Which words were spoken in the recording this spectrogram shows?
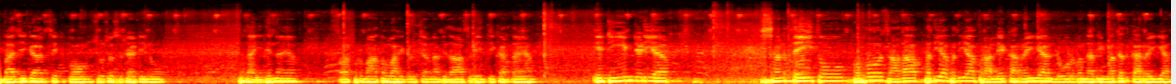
ਬਾਜੀਗਰ ਸਿੱਖ ਕੌਮ ਸੋਸ਼ਲ ਸੁਸਾਇਟੀ ਨੂੰ ਵਧਾਈ ਦਿੰਦਾ ਆ ਔਰ ਪ੍ਰਮਾਤਮਾ ਵਾਹਿਗੁਰੂ ਚਰਨਾਂ ਅਰਦਾਸ ਬੇਨਤੀ ਕਰਦਾ ਆ। ਇਹ ਟੀਮ ਜਿਹੜੀ ਆ, ਸਨ 23 ਤੋਂ ਬਹੁਤ ਜ਼ਿਆਦਾ ਵਧੀਆ ਵਧੀਆ ਉਪਰਾਲੇ ਕਰ ਰਹੀ ਆ, ਲੋੜਵੰਦਾਂ ਦੀ ਮਦਦ ਕਰ ਰਹੀ ਆ।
